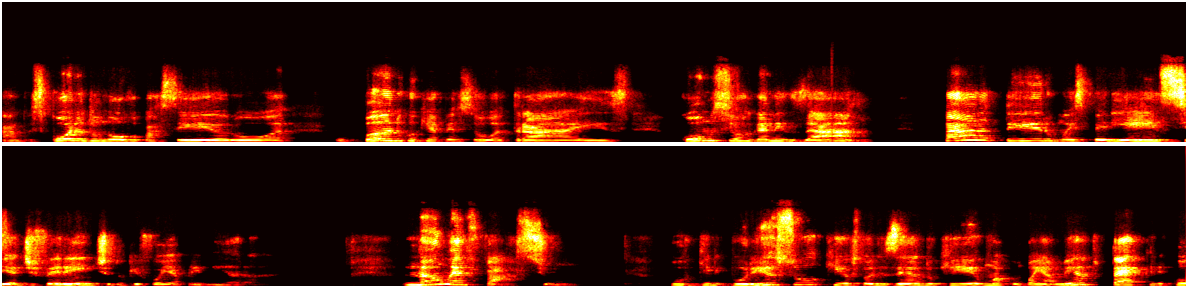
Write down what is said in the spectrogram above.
a escolha do novo parceiro, o pânico que a pessoa traz, como se organizar para ter uma experiência diferente do que foi a primeira. Não é fácil, porque por isso que eu estou dizendo que um acompanhamento técnico,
